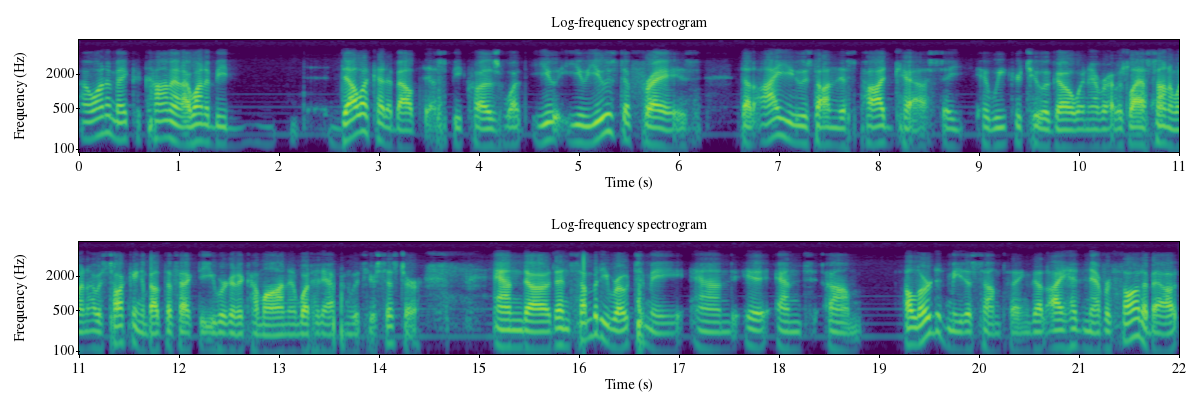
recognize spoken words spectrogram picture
I want to make a comment. I want to be delicate about this because what you you used a phrase that I used on this podcast a, a week or two ago, whenever I was last on, when I was talking about the fact that you were going to come on and what had happened with your sister. And uh, then somebody wrote to me and it, and um, alerted me to something that I had never thought about.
